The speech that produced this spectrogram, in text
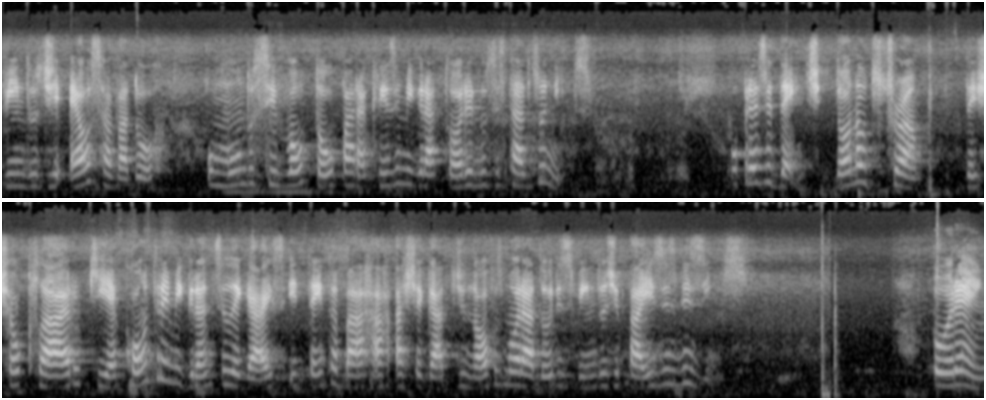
vindos de El Salvador, o mundo se voltou para a crise migratória nos Estados Unidos. O presidente Donald Trump deixou claro que é contra imigrantes ilegais e tenta barrar a chegada de novos moradores vindos de países vizinhos. Porém,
